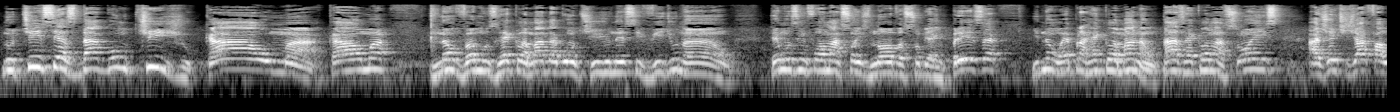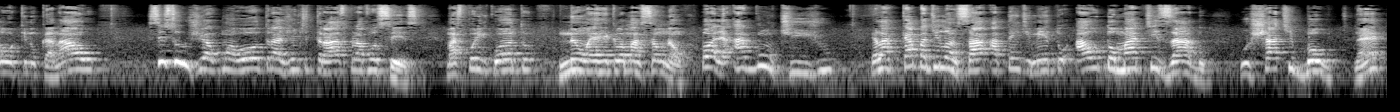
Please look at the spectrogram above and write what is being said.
notícias da Gontijo. Calma, calma, não vamos reclamar da Gontijo nesse vídeo não. Temos informações novas sobre a empresa e não é para reclamar não, tá? As reclamações a gente já falou aqui no canal. Se surgir alguma outra, a gente traz para vocês. Mas por enquanto não é reclamação não. Olha, a Gontijo, ela acaba de lançar atendimento automatizado, o chatbot, né?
